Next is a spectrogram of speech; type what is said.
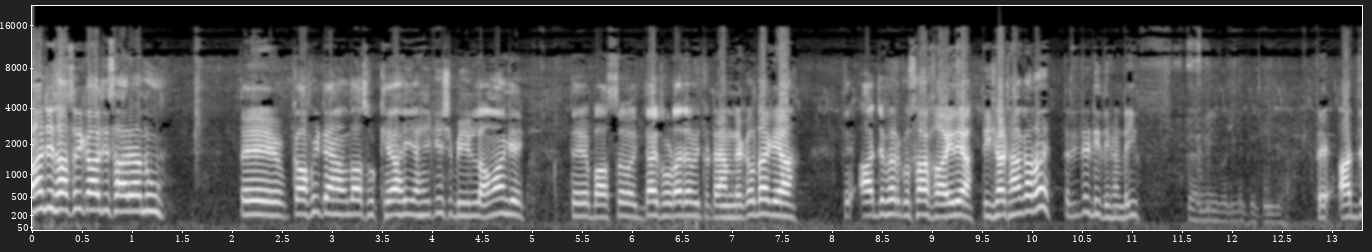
ਹਾਂਜੀ ਸਤਿ ਸ੍ਰੀ ਅਕਾਲ ਜੀ ਸਾਰਿਆਂ ਨੂੰ। ਤੇ ਕਾਫੀ ਟਾਈਮ ਦਾ ਸੁੱਖਿਆ ਸੀ ਅਸੀਂ ਕਿ ਛਬੀਲ ਲਾਵਾਂਗੇ। ਤੇ ਬਸ ਇਦਾਂ ਹੀ ਥੋੜਾ ਜਿਹਾ ਵਿੱਚ ਟਾਈਮ ਨਿਕਲਦਾ ਗਿਆ। ਤੇ ਅੱਜ ਫਿਰ ਗੁੱਸਾ ਖਾ ਹੀ ਲਿਆ। ਟੀ-ਸ਼ਰਟ ਠਾਂ ਕਰ ਓਏ ਤੇਰੀ ਢਿੱਡੀ ਦਿਖਣ ਡਈ ਗਰਮੀ ਬੜੀ ਲੱਗਦੀ ਆ। ਤੇ ਅੱਜ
